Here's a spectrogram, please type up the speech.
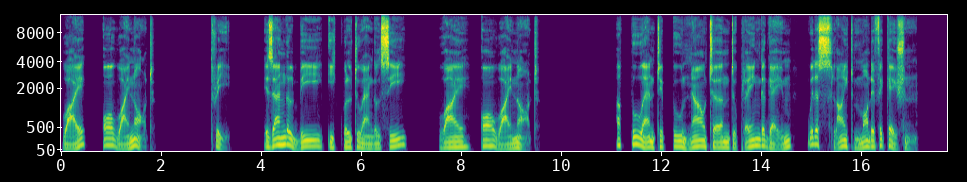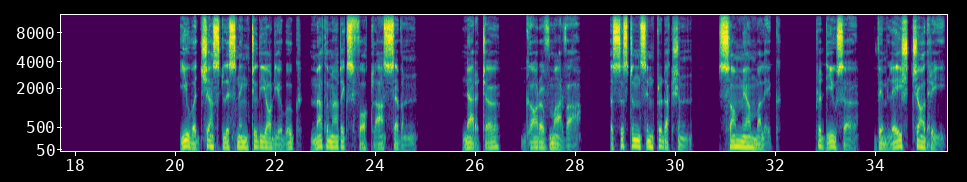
Why or why not? 3. Is angle B equal to angle C? Why or why not? Appu and Tippu now turn to playing the game with a slight modification. You were just listening to the audiobook Mathematics for Class 7. Narrator Gaurav Marva. Assistance in production Soumya Malik. Producer Vimlesh Chaudhary.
